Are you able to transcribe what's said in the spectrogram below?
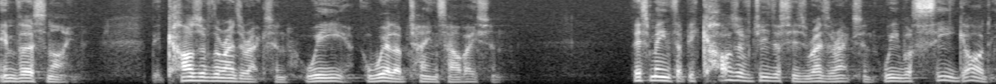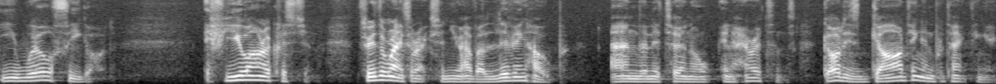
in verse 9, because of the resurrection, we will obtain salvation. This means that because of Jesus' resurrection, we will see God. You will see God. If you are a Christian, through the resurrection, you have a living hope and an eternal inheritance. God is guarding and protecting you.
